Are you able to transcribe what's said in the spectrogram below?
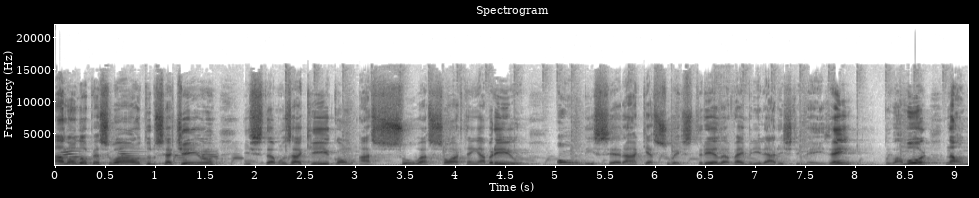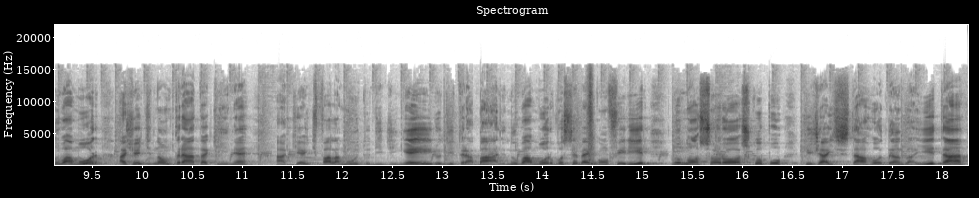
Alô, alô pessoal, tudo certinho? Estamos aqui com a sua sorte em abril. Onde será que a sua estrela vai brilhar este mês, hein? No amor? Não, no amor a gente não trata aqui, né? Aqui a gente fala muito de dinheiro, de trabalho. No amor você vai conferir no nosso horóscopo que já está rodando aí, tá?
